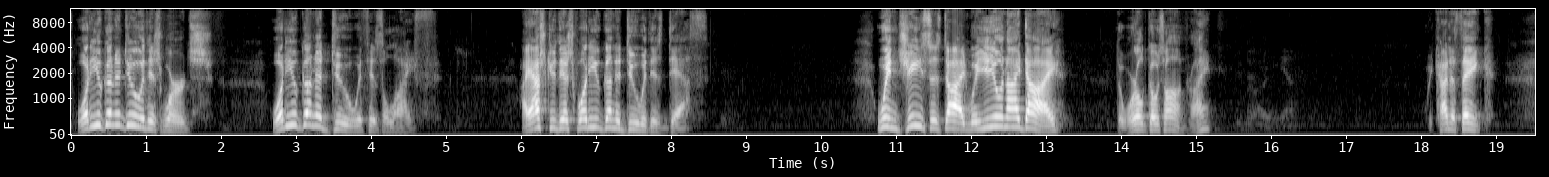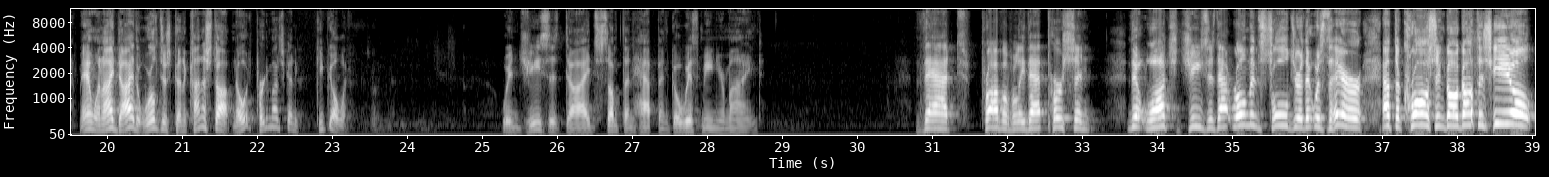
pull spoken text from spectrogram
What are you going to do with his words? What are you going to do with his life? I ask you this what are you going to do with his death? When Jesus died, when you and I die, the world goes on, right? We kind of think, man, when I die, the world's just going to kind of stop. No, it's pretty much going to keep going. when Jesus died, something happened. Go with me in your mind. That probably that person that watched Jesus, that Roman soldier that was there at the cross in Golgotha's heel,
